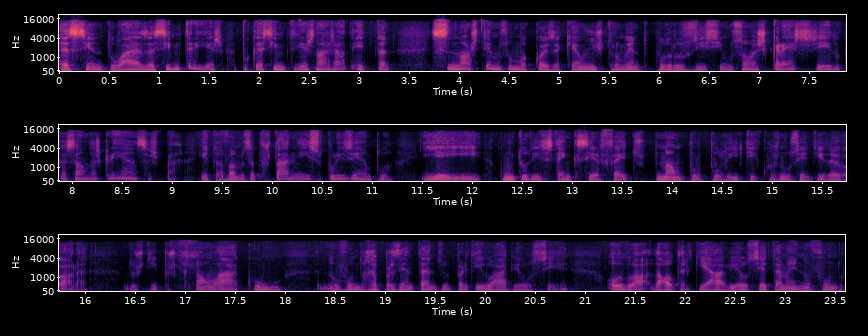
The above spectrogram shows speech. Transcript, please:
acentuar as assimetrias, porque assimetrias lá já. E, portanto, se nós temos uma coisa que é um instrumento poderosíssimo, são as creches e a educação das crianças. Pá. Então vamos apostar nisso, por exemplo. E aí, como tu dizes, tem que ser feitos não por políticos, no sentido agora dos tipos que estão lá como, no fundo, representantes do partido A, B ou C, ou do, da autarquia A, B ou C também, no fundo,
